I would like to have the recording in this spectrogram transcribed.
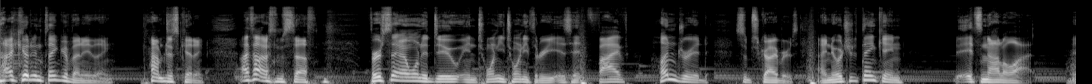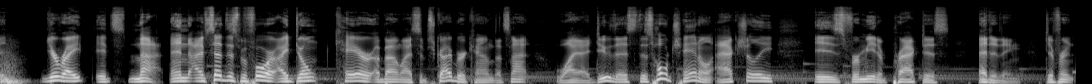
I couldn't think of anything. I'm just kidding. I thought of some stuff. First thing I want to do in 2023 is hit 500 subscribers. I know what you're thinking. It's not a lot. It, you're right, it's not. And I've said this before, I don't care about my subscriber count. That's not why I do this. This whole channel actually is for me to practice editing, different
